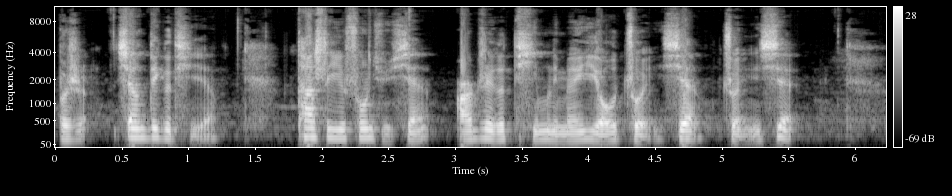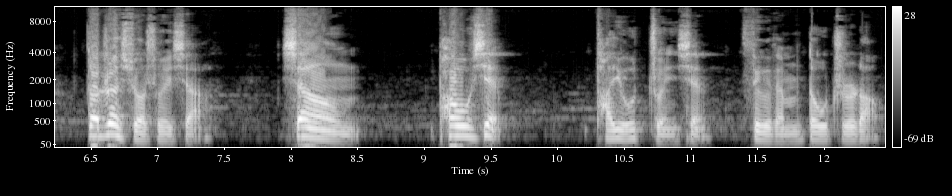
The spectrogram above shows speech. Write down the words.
不是像这个题，它是一双曲线，而这个题目里面有准线，准线。到这需要说一下，像抛物线，它有准线，这个咱们都知道。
